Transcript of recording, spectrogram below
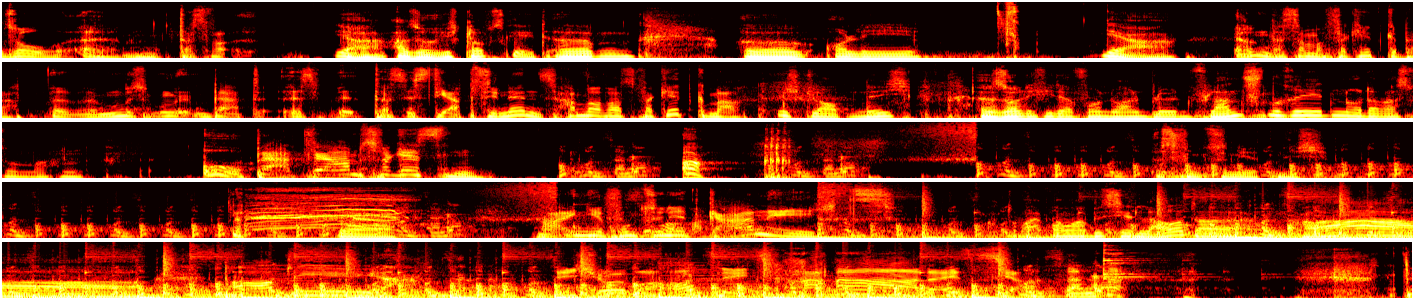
So, ähm, das war. Ja, also ich glaube, es geht. Ähm, äh, Olli, ja. Irgendwas haben wir verkehrt gemacht. Äh, muss- Bert, es, das ist die Abstinenz. Haben wir was verkehrt gemacht? Ich glaube nicht. Äh, soll ich wieder von meinen blöden Pflanzen reden oder was wir machen? Oh, Bert, wir haben es vergessen. Hopp und salopp. Oh, Hopp und salopp. Das funktioniert nicht. Doch. Nein, hier funktioniert gar nichts. Mach doch einfach mal ein bisschen lauter. Ah, Party. Ich höre überhaupt nichts. Haha, da ist es ja.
